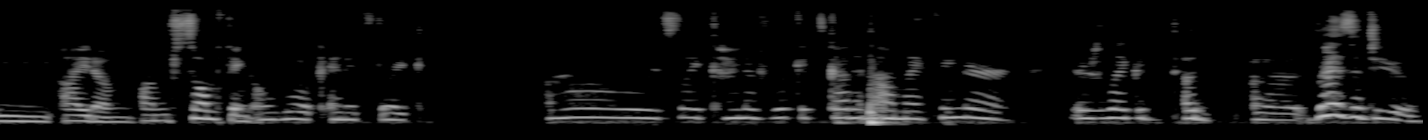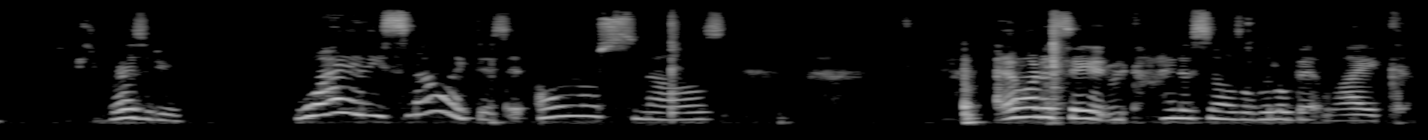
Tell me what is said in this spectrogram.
the item, on something. Oh, look, and it's like, oh, it's like kind of, look, it's got it on my finger. There's like a, a, a residue. There's residue. Why do these smell like this? It almost smells, I don't want to say it, but it kind of smells a little bit like,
